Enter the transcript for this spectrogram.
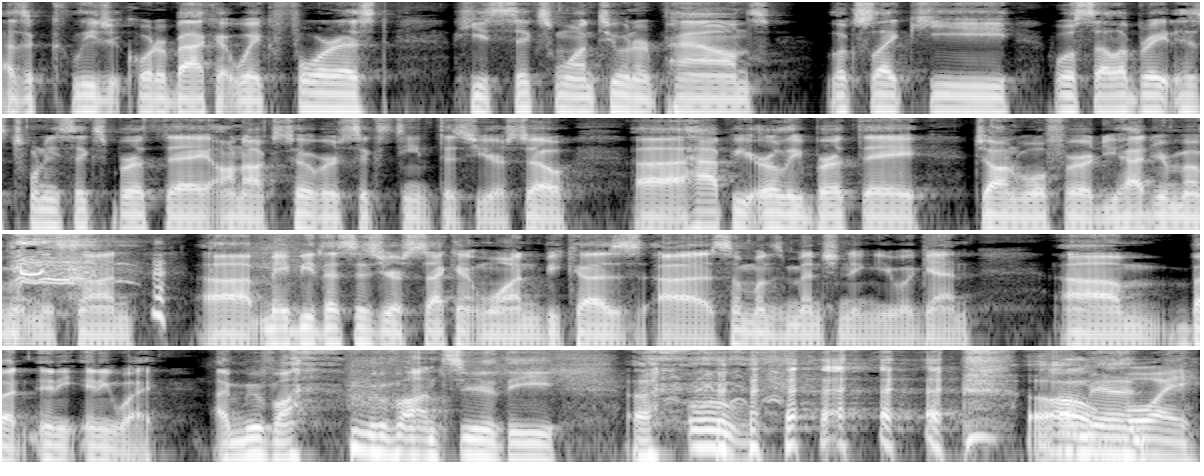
as a collegiate quarterback at Wake Forest. He's 6'1", 200 pounds. Looks like he will celebrate his 26th birthday on October 16th this year. So uh, happy early birthday, John Wolford. You had your moment in the sun. Uh, maybe this is your second one because uh, someone's mentioning you again. Um, but any, anyway, I move on. Move on to the. Uh, Oh, boy.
